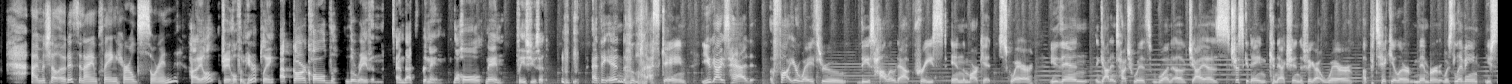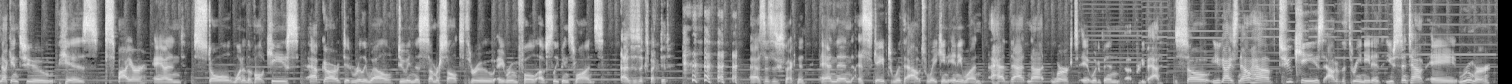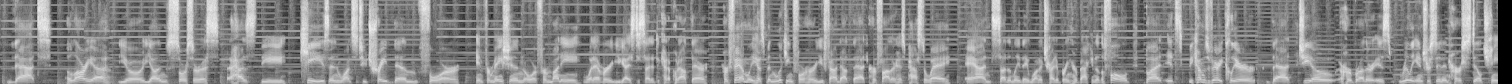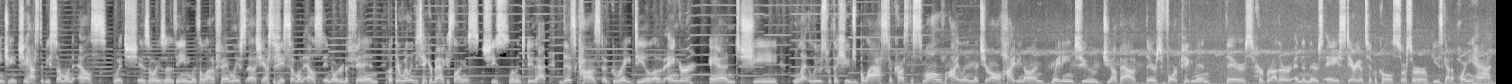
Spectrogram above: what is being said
I'm Michelle Otis, and I am playing Harold Soren. Hi, y'all. Jay Holtham here, playing Apgar called the Raven. And that's the name, the whole name. Please use it. At the end of the last game, you guys had fought your way through these hollowed out priests in the market square. You then got in touch with one of Jaya's Triskadane connection to figure out where a particular member was living. You snuck into his spire and stole one of the vault keys. Apgar did really well doing this somersault through a room full of sleeping swans, As is expected. as is expected. And then escaped without waking anyone. Had that not worked, it would have been uh, pretty bad. So, you guys now have two keys out of the three needed. You sent out a rumor that Ilaria, your young sorceress, has the keys and wants to trade them for information or for money, whatever you guys decided to kind of put out there. Her family has been looking for her. You found out that her father has passed away, and suddenly they want to try to bring her back into the fold. But it becomes very clear that Geo, her brother, is really interested in her still changing. She has to be someone else, which is always a theme with a lot of families. Uh, she has to be someone else in order to fit in, but they're willing to take her back as long as she's willing to do that. This caused a great deal of anger and she let loose with a huge blast across the small island that you're all hiding on, waiting to jump out. There's four pigmen. There's her brother, and then there's a stereotypical sorcerer. He's got a pointy hat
